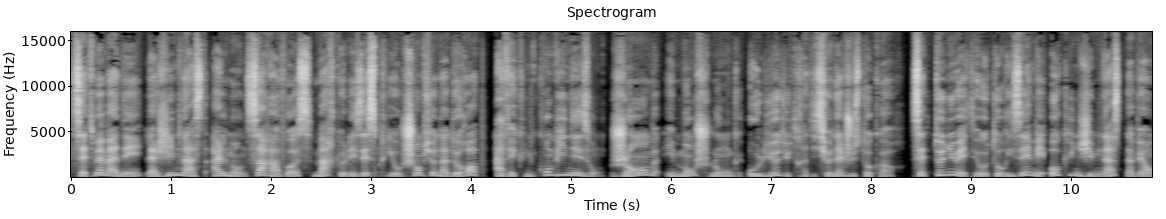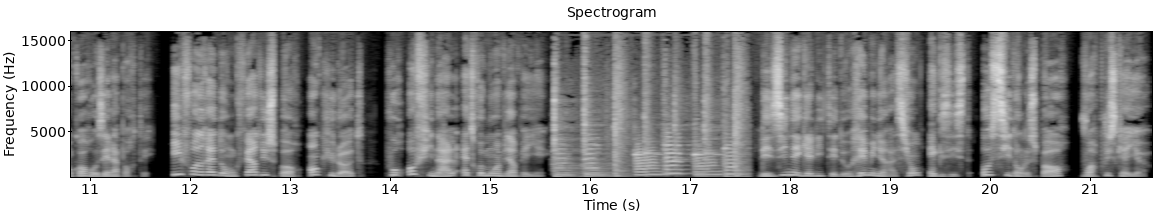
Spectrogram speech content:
Cette même année, la gymnaste allemande Sarah Voss marque les esprits au championnat d'Europe avec une combinaison jambes et manches longues au lieu du traditionnel juste au corps. Cette tenue était autorisée mais aucune gymnaste n'avait encore osé la porter. Il faudrait donc faire du sport en culotte pour au final être moins bien payé. Les inégalités de rémunération existent aussi dans le sport, voire plus qu'ailleurs.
